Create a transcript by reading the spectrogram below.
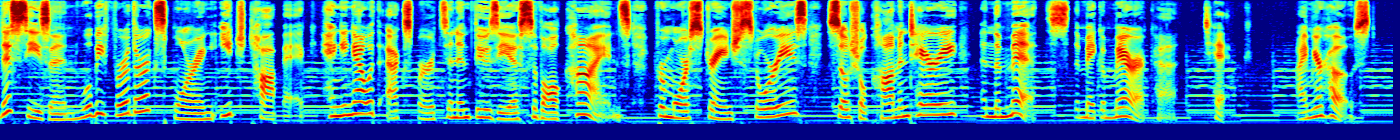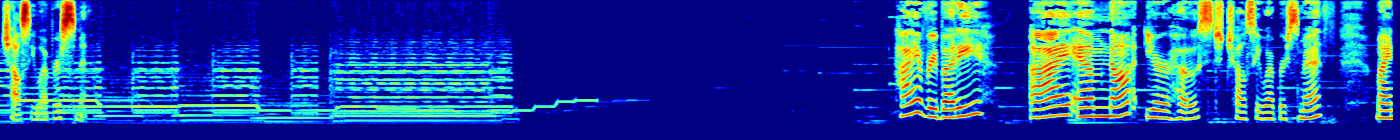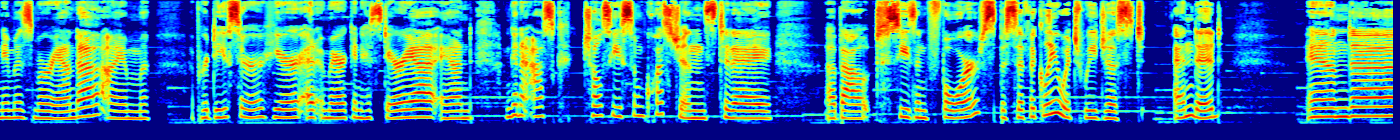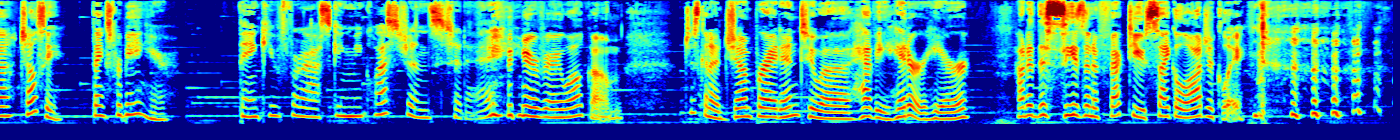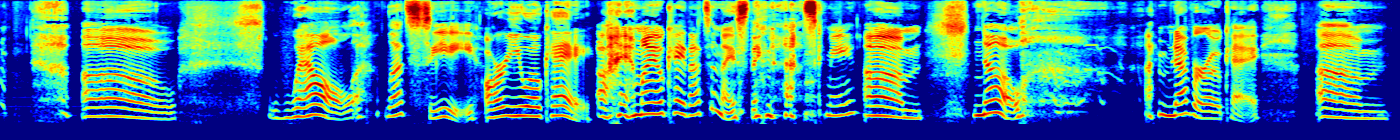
This season, we'll be further exploring each topic, hanging out with experts and enthusiasts of all kinds for more strange stories, social commentary, and the myths that make America tick. I'm your host, Chelsey Weber Smith. Hi, everybody. I am not your host, Chelsey Weber Smith. My name is Miranda. I'm a producer here at American Hysteria, and I'm going to ask Chelsey some questions today about season four specifically, which we just ended. And uh, Chelsey, thanks for being here. Thank you for asking me questions today. You're very welcome. I'm just going to jump right into a heavy hitter here. How did this season affect you psychologically? oh. Well, let's see. Are you okay? Uh, am I okay? That's a nice thing to ask me. Um, no, I'm never okay. Um,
